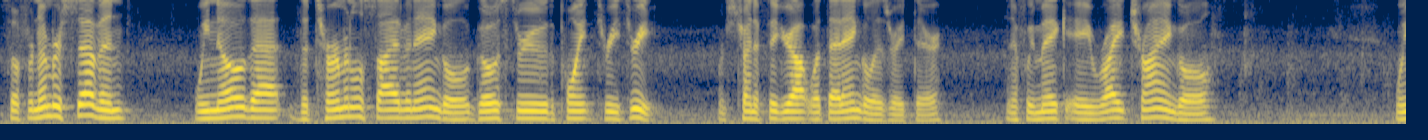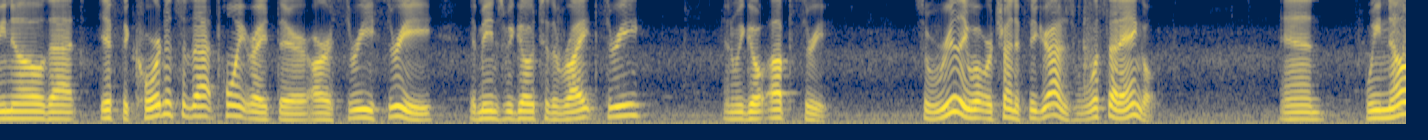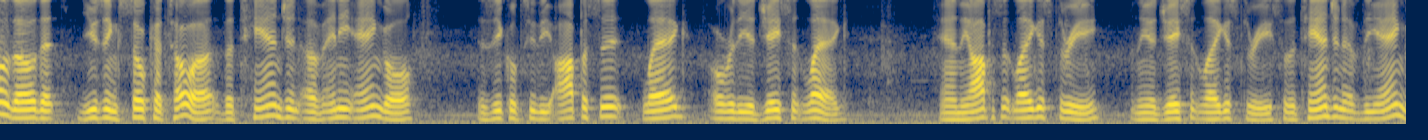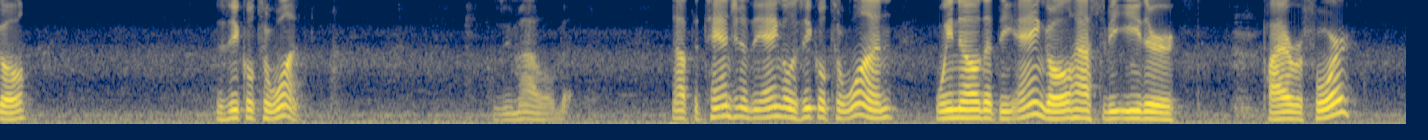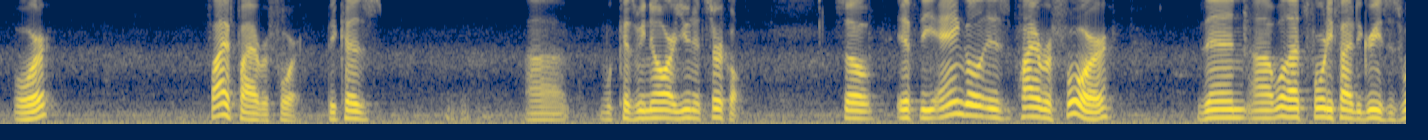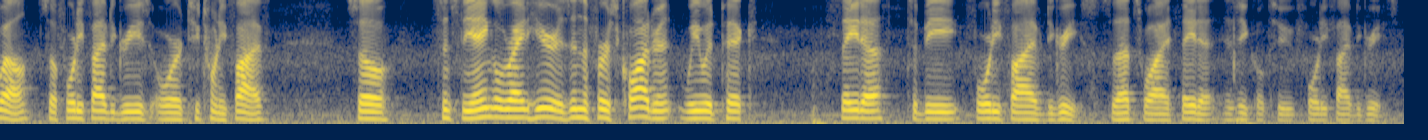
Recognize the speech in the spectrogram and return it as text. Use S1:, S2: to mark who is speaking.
S1: So for number seven, we know that the terminal side of an angle goes through the point 33. We're just trying to figure out what that angle is right there. And if we make a right triangle, we know that if the coordinates of that point right there are 3, 3, it means we go to the right 3 and we go up 3. So really what we're trying to figure out is what's that angle? And we know though that using SOHCAHTOA, the tangent of any angle is equal to the opposite leg over the adjacent leg. And the opposite leg is 3 and the adjacent leg is 3. So the tangent of the angle is equal to 1. Zoom out a little bit. Now if the tangent of the angle is equal to 1, we know that the angle has to be either pi over 4 or 5 pi over 4 because uh, because we know our unit circle. So if the angle is pi over 4, then, uh, well, that's 45 degrees as well. So 45 degrees or 225. So since the angle right here is in the first quadrant, we would pick theta to be 45 degrees. So that's why theta is equal to 45 degrees.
